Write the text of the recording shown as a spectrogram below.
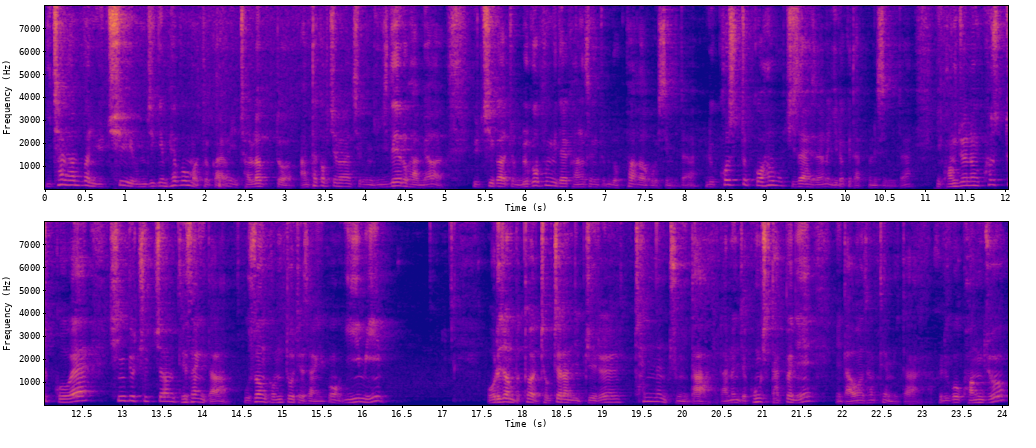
이차는 한번 유치 움직임 해보면 어떨까요? 이 전라북도 안타깝지만 지금 이대로 가면 유치가 좀 물거품이 될 가능성이 좀 높아가고 있습니다. 그리고 코스트코 한국 지사에서는 이렇게 답변했습니다. 이 광주는 코스트코의 신규 출점 대상이다. 우선 검토 대상이고 이미 오래전부터 적절한 입지를 찾는 중이다라는 이제 공식 답변이 나온 상태입니다. 그리고 광주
